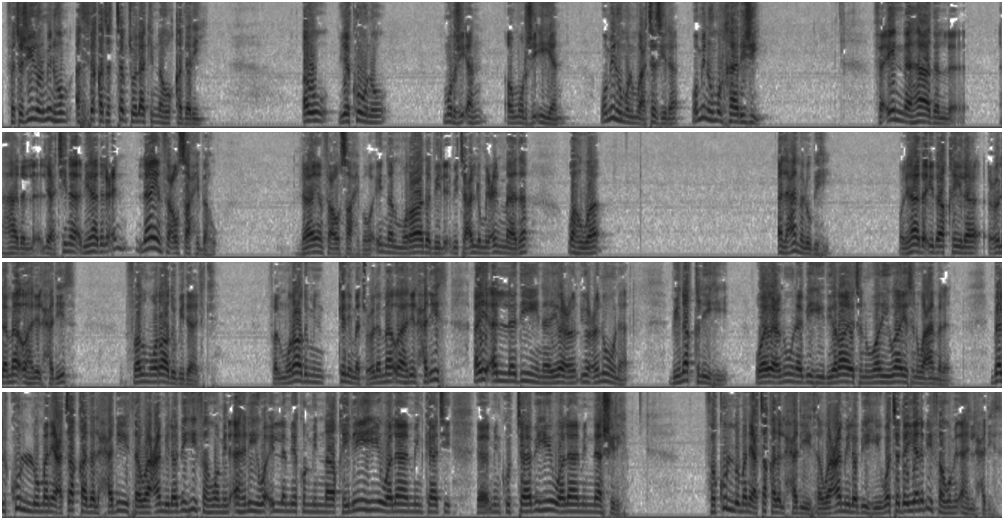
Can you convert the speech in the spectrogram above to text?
فتجد منهم الثقة التبت ولكنه قدري. أو يكون مرجئا أو مرجئيا. ومنهم المعتزلة ومنهم الخارجي. فإن هذا هذا الاعتناء بهذا العلم لا ينفع صاحبه. لا ينفع صاحبه. وإن المراد بتعلم العلم ماذا؟ وهو العمل به. ولهذا إذا قيل علماء أهل الحديث فالمراد بذلك. فالمراد من كلمة علماء أهل الحديث أي الذين يعنون بنقله ويعنون به دراية ورواية وعملا بل كل من اعتقد الحديث وعمل به فهو من أهله وإن لم يكن من ناقليه ولا من, كاتي من كتابه ولا من ناشره. فكل من اعتقد الحديث وعمل به وتدين به فهو من أهل الحديث.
